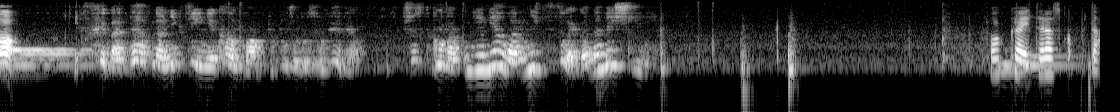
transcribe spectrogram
O, jest. Chyba dawno nikt jej nie kąpał. Mam tu dużo do zrobienia. Wszystko na... Nie miałam nic złego na myśli. Okej, teraz kopyta.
